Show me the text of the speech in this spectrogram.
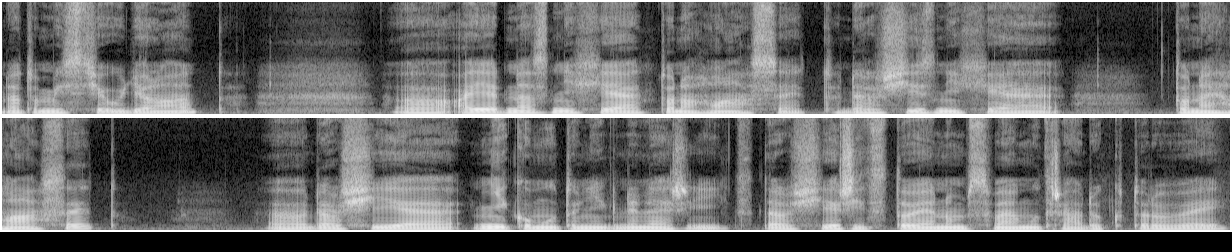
na tom místě udělat. A jedna z nich je to nahlásit. Další z nich je to nehlásit. Eh, další je nikomu to nikdy neříct, další je říct to jenom svému třeba doktorovi,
